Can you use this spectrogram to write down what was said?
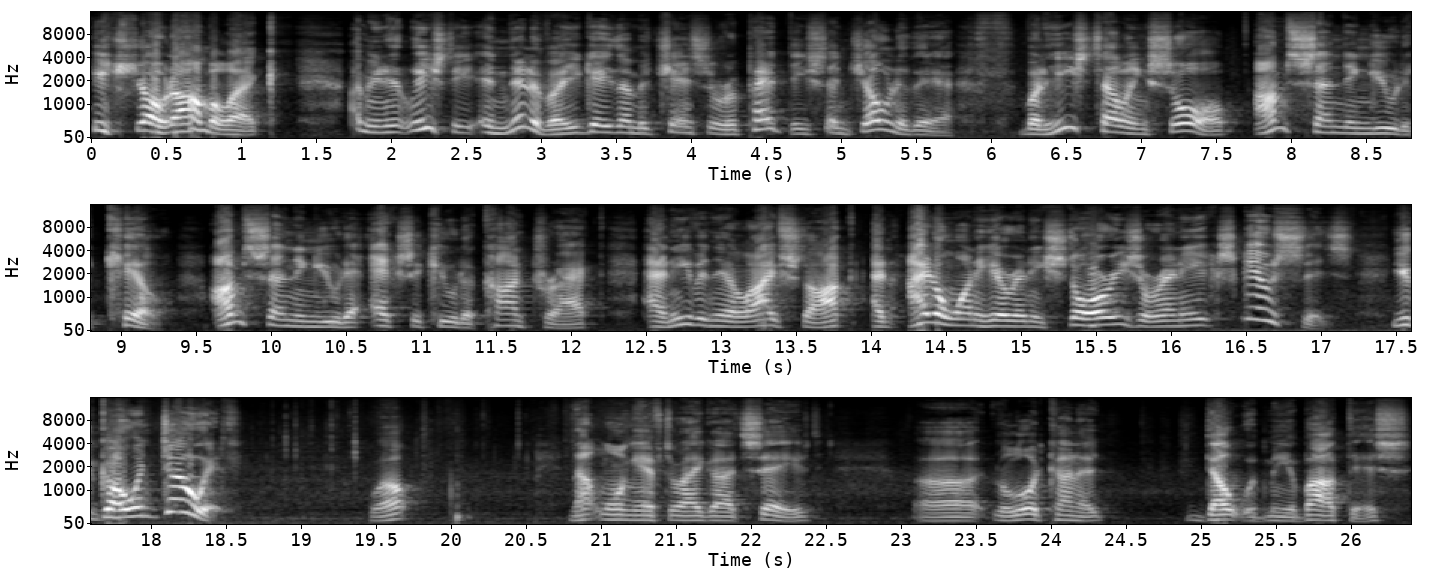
He showed Amalek. I mean, at least he, in Nineveh, He gave them a chance to repent. He sent Jonah there, but He's telling Saul, "I'm sending you to kill." I'm sending you to execute a contract and even their livestock, and I don't want to hear any stories or any excuses. You go and do it. Well, not long after I got saved, uh, the Lord kind of dealt with me about this.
